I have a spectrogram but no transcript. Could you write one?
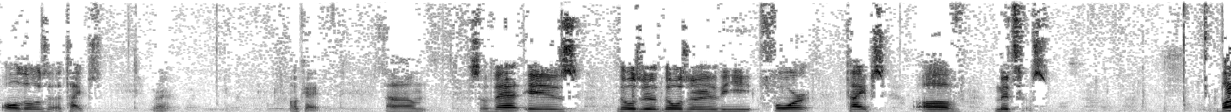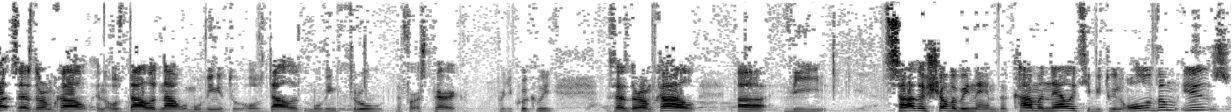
all those uh, types. Right. Okay. Um, so that is, those are, those are the four types of mitzvahs. But says the Ramchal in Oz now, we're moving into Oz moving through the first parak pretty quickly. Says the Ramchal, uh, the Tzad Shava name, the commonality between all of them is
